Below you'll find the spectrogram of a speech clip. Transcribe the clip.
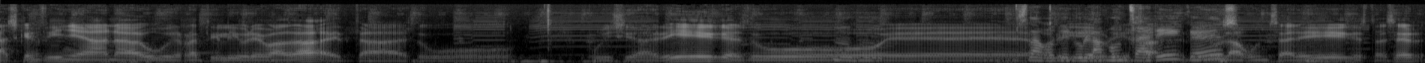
Azken finean hau irrati libre bada, eta ez dugu publizidaderik, ez dugu... Mhm. eh, Ez dago diru hori ja- laguntzarik, diru laguntzarik, ez da zer.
